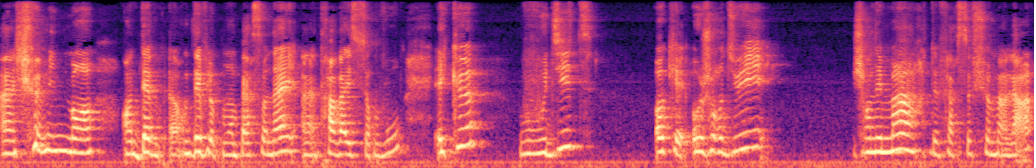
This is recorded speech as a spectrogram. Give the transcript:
cheminement en, en, développement personnel, un travail sur vous, et que vous vous dites, ok, aujourd'hui, j'en ai marre de faire ce chemin-là,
